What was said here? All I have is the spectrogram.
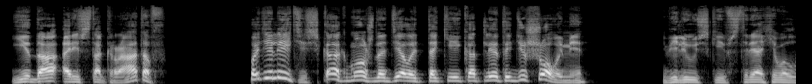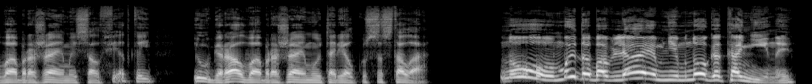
— еда аристократов! Поделитесь, как можно делать такие котлеты дешевыми?» Вилюйский встряхивал воображаемой салфеткой и убирал воображаемую тарелку со стола. «Ну, мы добавляем немного конины».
